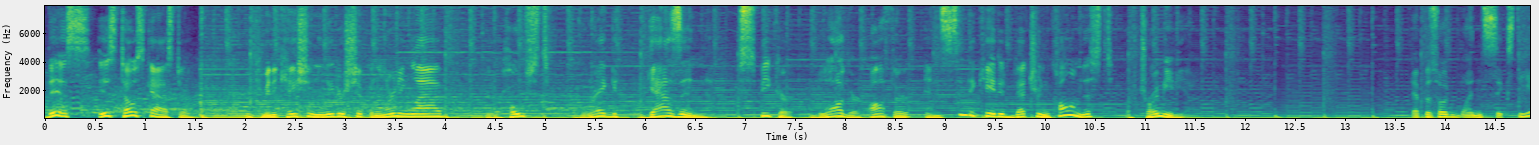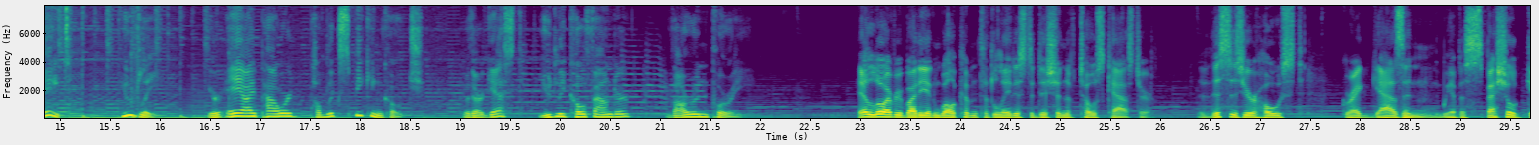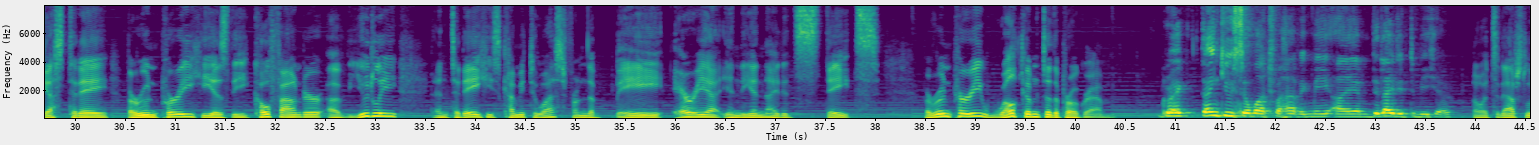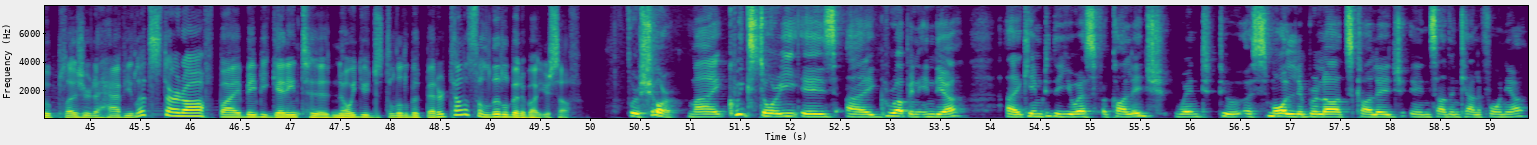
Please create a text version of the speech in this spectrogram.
This is Toastcaster, your communication, leadership, and learning lab. Your host, Greg Gazin, speaker, blogger, author, and syndicated veteran columnist of Troy Media. Episode 168 Yoodli, your AI powered public speaking coach, with our guest, Yoodli co founder, Varun Puri. Hello, everybody, and welcome to the latest edition of Toastcaster. This is your host, Greg Gazin. We have a special guest today, Varun Puri. He is the co founder of Yoodli, and today he's coming to us from the Bay Area in the United States. Varun Puri, welcome to the program. Greg, thank you so much for having me. I am delighted to be here. Oh, it's an absolute pleasure to have you. Let's start off by maybe getting to know you just a little bit better. Tell us a little bit about yourself. For sure. My quick story is I grew up in India. I came to the US for college, went to a small liberal arts college in Southern California,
